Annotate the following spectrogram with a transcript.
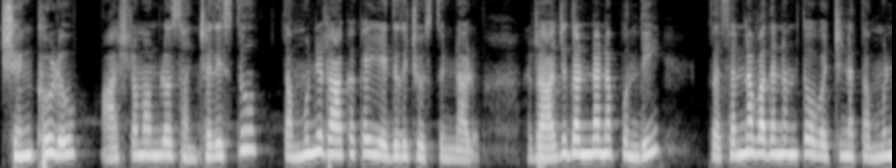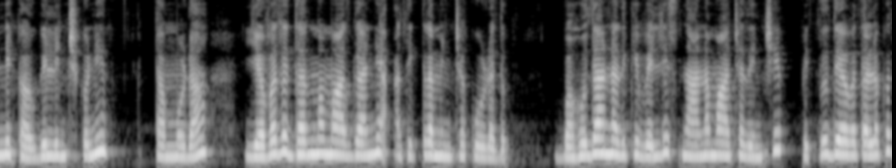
శంఖుడు ఆశ్రమంలో సంచరిస్తూ తమ్ముని రాకకై ఎదురు చూస్తున్నాడు. రాజదండన పొంది ప్రసన్నవదనంతో వచ్చిన తమ్ముణ్ణి కౌగిలించుకొని తమ్ముడా ఎవరు ధర్మ మార్గాన్ని అతిక్రమించకూడదు. బహుదా నదికి వెళ్ళి స్నానమాచరించి పితృదేవతలకు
